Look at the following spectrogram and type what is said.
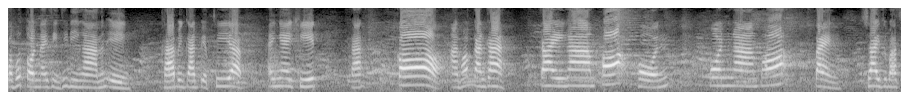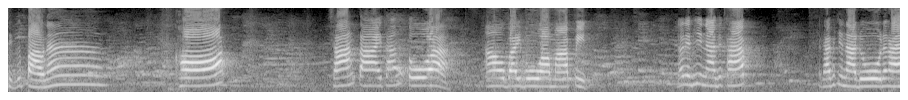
ประพฤติตนในสิ่งที่ดีงามนั่นเองคะเป็นการเปรียบเทียบให้แง่คิดคะก็อ่านพร้อมกันค่ะ ไก่งามเพราะขนคนงามเพราะแต่ง ใช่สุภาษิตหรือเปล่านะ ขอ ช้างตายทั้งตัว เอาใบบัวมาปิด นักเรียนพิจารณาสิครับนะคะพิจารณาดูนะคะ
